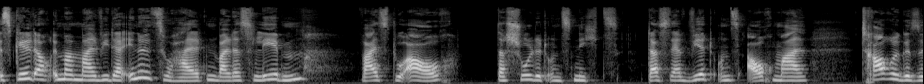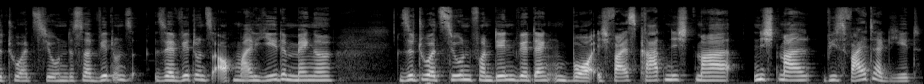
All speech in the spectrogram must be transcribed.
Es gilt auch immer mal wieder innezuhalten, weil das Leben, weißt du auch, das schuldet uns nichts. Das serviert uns auch mal traurige Situationen. Das serviert uns, serviert uns auch mal jede Menge Situationen, von denen wir denken, boah, ich weiß gerade nicht mal, nicht mal, wie es weitergeht.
